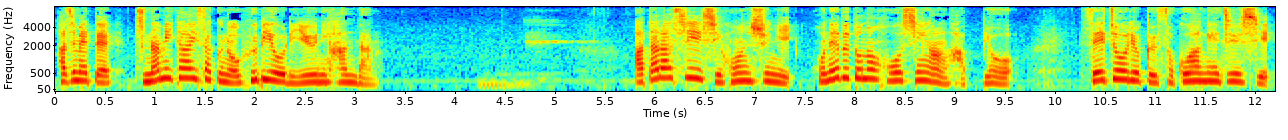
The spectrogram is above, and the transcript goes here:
初めて津波対策の不備を理由に判断。新しい資本主義骨太の方針案発表。成長力底上げ重視。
